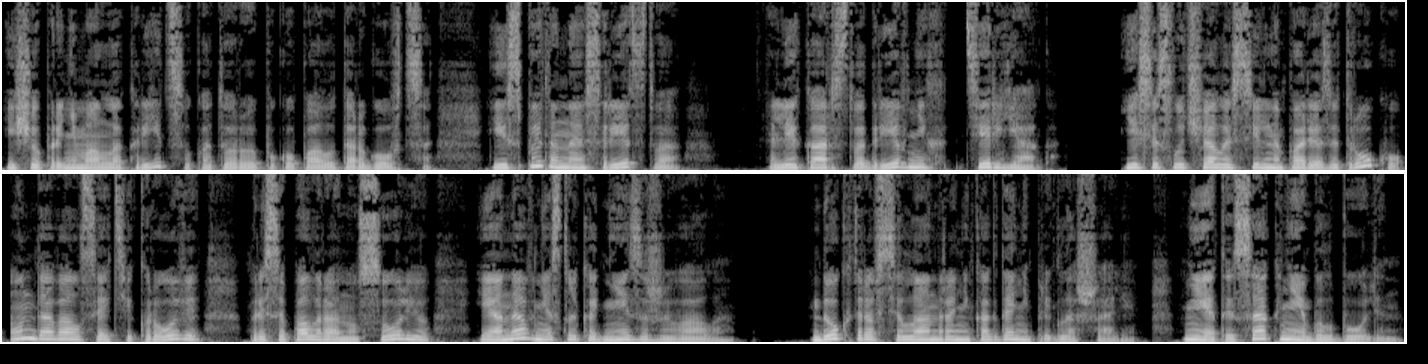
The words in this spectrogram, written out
еще принимал лакрицу, которую покупал у торговца, и испытанное средство — лекарство древних — терьяк. Если случалось сильно порезать руку, он давал сойти крови, присыпал рану солью, и она в несколько дней заживала. Доктора в Силанра никогда не приглашали. Нет, Исаак не был болен,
